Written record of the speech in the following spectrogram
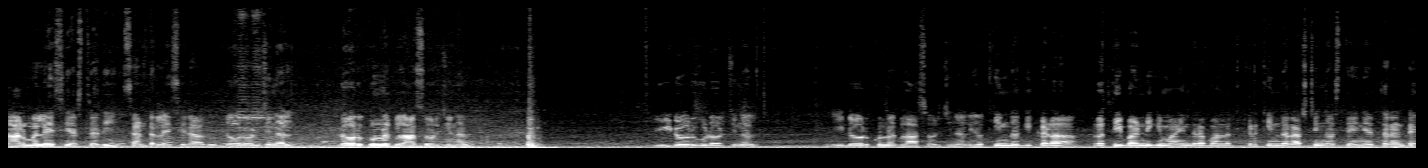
Normal AC వస్తుంది సెంట్రల్ ఏసీ రాదు. డోర్ ఒరిజినల్ డోర్కున్న గ్లాస్ ఒరిజినల్. ఈ డోర్ కూడా ఒరిజినల్. ఈ డోర్కున్న గ్లాస్ ఒరిజినల్. ఇక కిందకి ఇక్కడ ప్రతి బండికి మహీంద్రా బండ్లకి ఇక్కడ కింద రస్టింగ్ వస్తే ఏం చేస్తారంటే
